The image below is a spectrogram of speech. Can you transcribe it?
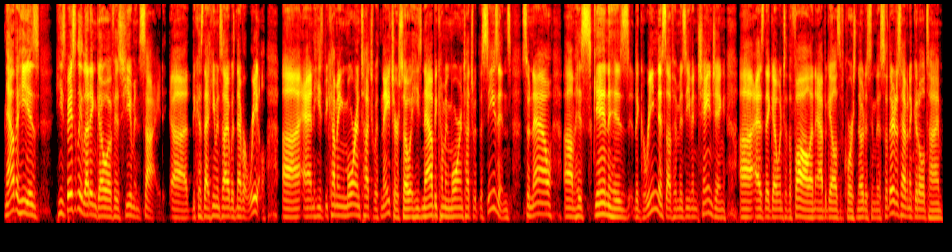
now that he is he's basically letting go of his human side uh, because that human side was never real. Uh, and he's becoming more in touch with nature. So he's now becoming more in touch with the seasons. So now um, his skin, his the greenness of him is even changing uh, as they go into the fall. And Abigail is, of course, noticing this. So they're just having a good old time,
